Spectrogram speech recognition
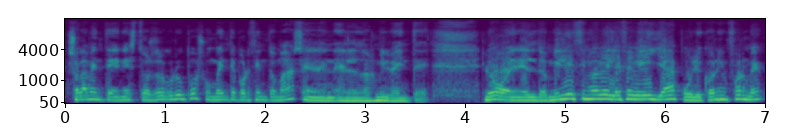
solamente en estos dos grupos un 20% más en, en el 2020. Luego, en el 2019 el FBI ya publicó un informe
